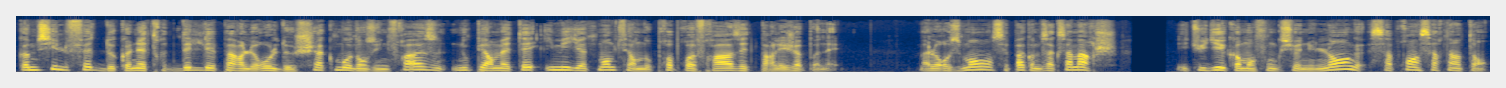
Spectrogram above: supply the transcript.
Comme si le fait de connaître dès le départ le rôle de chaque mot dans une phrase nous permettait immédiatement de faire nos propres phrases et de parler japonais. Malheureusement, c'est pas comme ça que ça marche. Étudier comment fonctionne une langue, ça prend un certain temps.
